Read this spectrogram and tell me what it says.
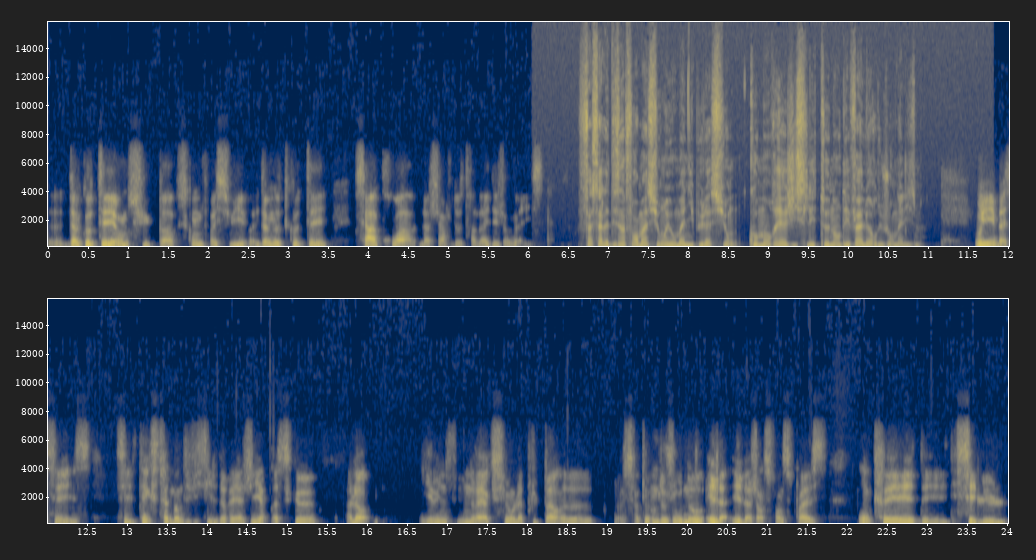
Euh, d'un côté, on ne suit pas ce qu'on devrait suivre, et d'un autre côté, ça accroît la charge de travail des journalistes. Face à la désinformation et aux manipulations, comment réagissent les tenants des valeurs du journalisme? Oui, ben c'est extrêmement difficile de réagir parce que, alors, il y a eu une, réaction, la plupart euh, un certain nombre de journaux et l'agence la, France Presse ont créé des, cellules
